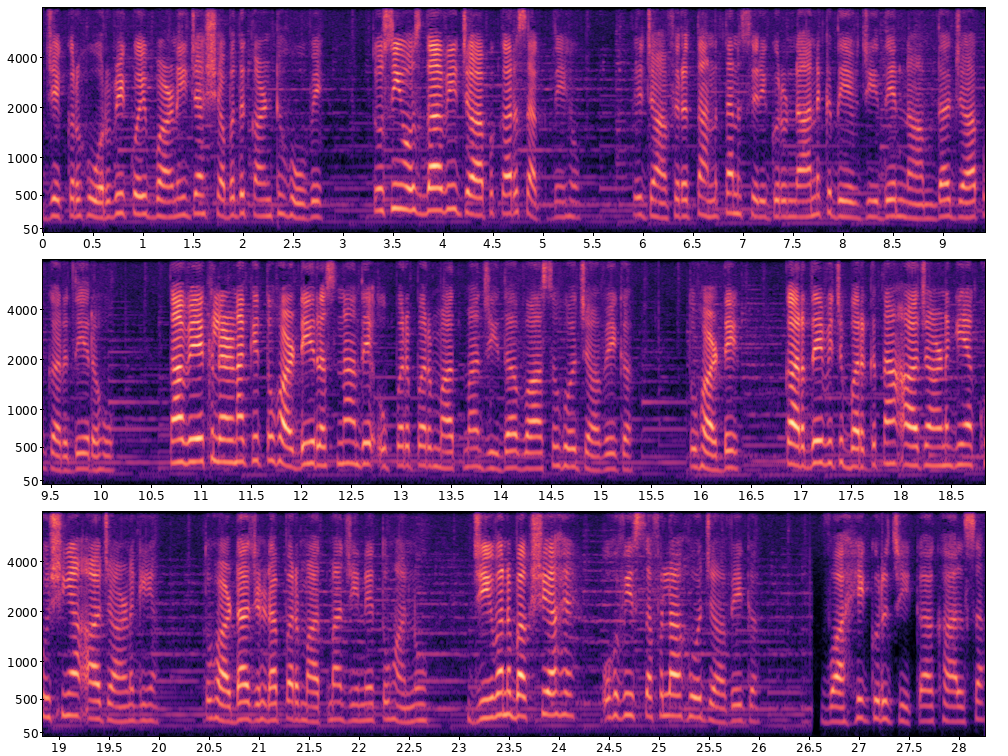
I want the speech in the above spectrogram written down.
ਜੇਕਰ ਹੋਰ ਵੀ ਕੋਈ ਬਾਣੀ ਜਾਂ ਸ਼ਬਦ ਕੰਠ ਹੋਵੇ, ਤੁਸੀਂ ਉਸ ਦਾ ਵੀ ਜਾਪ ਕਰ ਸਕਦੇ ਹੋ। ਤੇ ਜਾਂ ਫਿਰ ਧੰਨ ਧੰਨ ਸ੍ਰੀ ਗੁਰੂ ਨਾਨਕ ਦੇਵ ਜੀ ਦੇ ਨਾਮ ਦਾ ਜਾਪ ਕਰਦੇ ਰਹੋ। ਤਾਂ ਵੇਖ ਲੈਣਾ ਕਿ ਤੁਹਾਡੀ ਰਸਨਾ ਦੇ ਉੱਪਰ ਪਰਮਾਤਮਾ ਜੀ ਦਾ ਵਾਸ ਹੋ ਜਾਵੇਗਾ। ਤੁਹਾਡੇ ਘਰ ਦੇ ਵਿੱਚ ਬਰਕਤਾਂ ਆ ਜਾਣਗੀਆਂ, ਖੁਸ਼ੀਆਂ ਆ ਜਾਣਗੀਆਂ। ਤੁਹਾਡਾ ਜਿਹੜਾ ਪਰਮਾਤਮਾ ਜੀ ਨੇ ਤੁਹਾਨੂੰ ਜੀਵਨ ਬਖਸ਼ਿਆ ਹੈ, ਉਹ ਵੀ ਸਫਲਾ ਹੋ ਜਾਵੇਗਾ। ਵਾਹਿਗੁਰੂ ਜੀ ਕਾ ਖਾਲਸਾ,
